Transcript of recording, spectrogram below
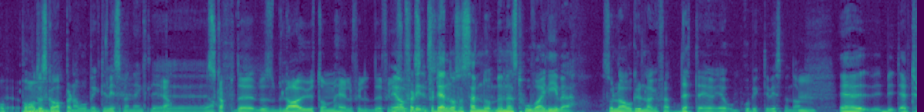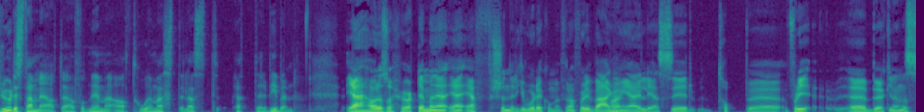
Og på en måte skaperen av objektivismen, egentlig. Ja. ja. skapte La ut om hele det filosofiske Ja, fordi, for den også selv men mens hun var i live, så la hun grunnlaget for at dette er, er objektivismen. da. Mm. Eh, jeg tror det stemmer at jeg har fått med meg at hun er mest lest etter Bibelen. Jeg har også hørt det, men jeg, jeg, jeg skjønner ikke hvor det kommer fra. Fordi hver gang jeg leser topp eh, Fordi eh, bøkene hennes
